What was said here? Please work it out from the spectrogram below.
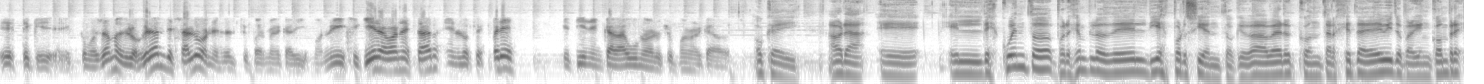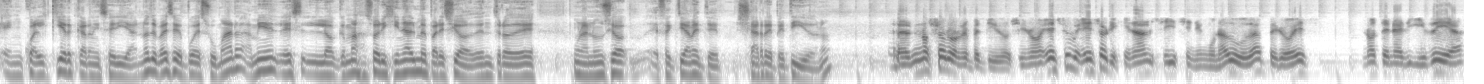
este que como se llama, de los grandes salones del supermercadismo. Ni siquiera van a estar en los express que tienen cada uno de los supermercados. Ok, ahora, eh, el descuento, por ejemplo, del 10% que va a haber con tarjeta de débito para quien compre en cualquier carnicería, ¿no te parece que puede sumar? A mí es lo que más original me pareció dentro de un anuncio efectivamente ya repetido, ¿no? Eh, no solo repetido, sino es, es original, sí, sin ninguna duda, pero es no tener idea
